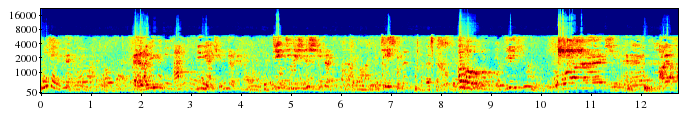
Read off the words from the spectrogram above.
没得，没得。哎，老弟啊，你年轻点，你你你心细点儿，记住了。哦不不不，你去，我去。哎呀，反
